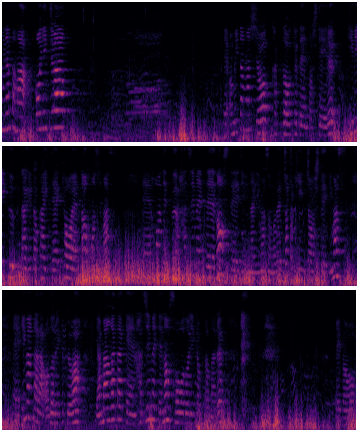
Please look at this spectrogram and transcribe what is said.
皆様こんにちは。おみたま市を活動拠点としている響く宴と書いて共演と申します、えー本日初めてのステージになりますのでちょっと緊張しています、えー今から踊る曲は山形県初めての総踊り曲となる えーと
